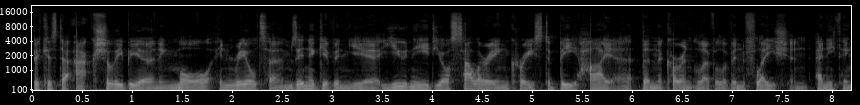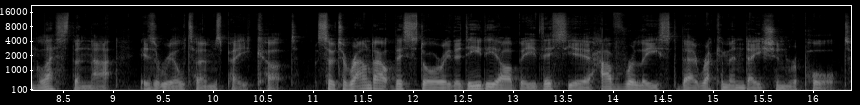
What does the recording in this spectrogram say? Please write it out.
Because to actually be earning more in real terms in a given year, you need your salary increase to be higher than the current level of inflation. Anything less than that is a real terms pay cut. So, to round out this story, the DDRB this year have released their recommendation report,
